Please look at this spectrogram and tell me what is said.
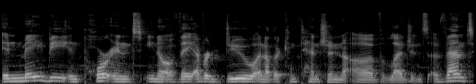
it may be important you know if they ever do another contention of legends event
